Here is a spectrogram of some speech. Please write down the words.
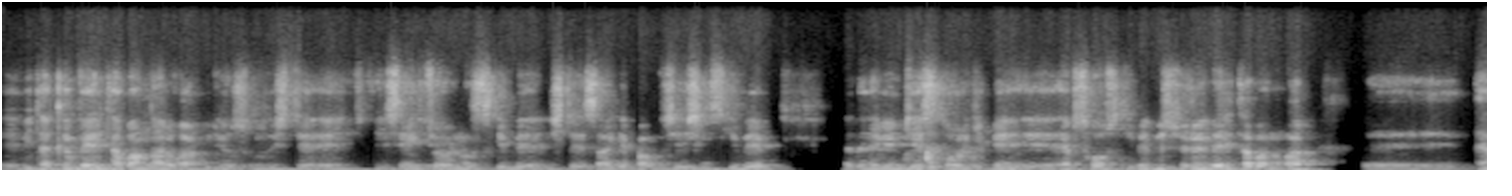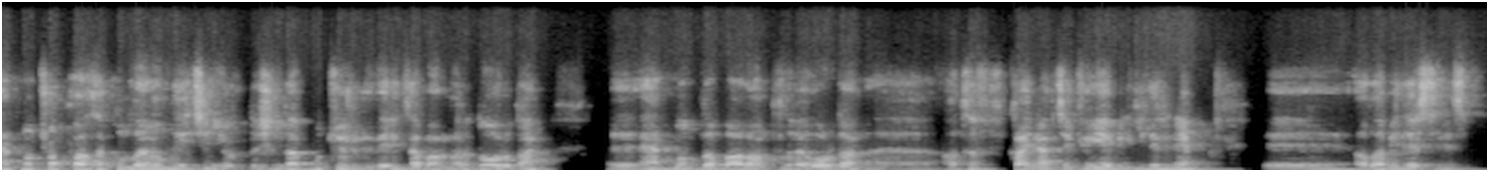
e, bir takım veri tabanları var biliyorsunuz. İşte e, Sage Journals gibi, işte Sage Publications gibi ya da ne bileyim Gestor gibi, e, AppsHost gibi bir sürü veri tabanı var. E, EndNote çok fazla kullanıldığı için yurt dışında bu tür veri tabanları doğrudan e, EndNote'la bağlantılı ve oradan e, atıf kaynakça künye bilgilerini e, alabilirsiniz.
